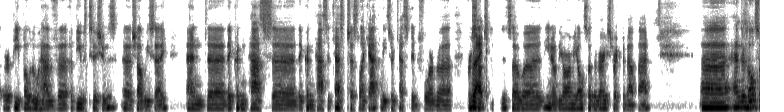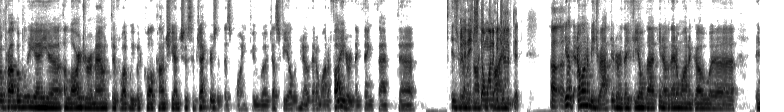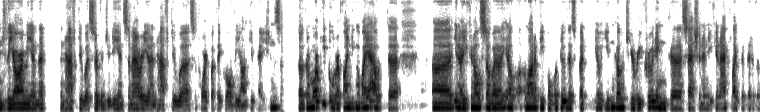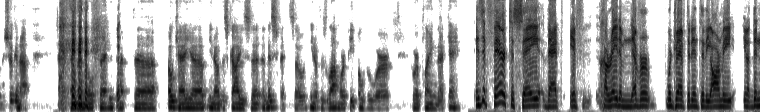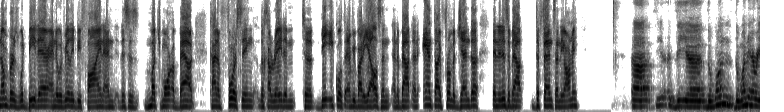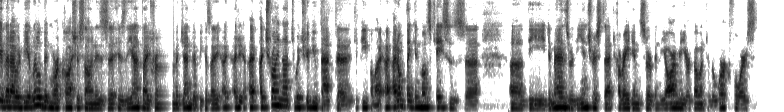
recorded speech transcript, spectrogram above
there are people who have uh, abuse issues, uh, shall we say, and uh, they couldn't pass uh, they couldn't pass a test, just like athletes are tested for uh, for right. substances. So uh, you know the army also they're very strict about that. and there's also probably a, a larger amount of what we would call conscientious objectors at this point who just feel you know they don't want to fight or they think that Israel yeah, they just don't want to be drafted. Uh, uh, yeah, they don't want to be drafted, or they feel that you know they don't want to go uh, into the army and then have to uh, serve in Judea and Samaria and have to uh, support what they call the occupations. So there are more people who are finding a way out. Uh, you know, you can also, you know, a lot of people will do this, but you know, you can go to your recruiting session and you can act like a bit of a mashugana and then they'll say that uh, okay, uh, you know, this guy's a, a misfit. So you know, there's a lot more people who are who are playing that game. Is it fair to say that if Haredim never were drafted into the army, you know, the numbers would be there and it would really be fine. And this is much more about kind of forcing the Haredim to be equal to everybody else and, and about an anti-frum agenda than it is about defense and the army? Uh, the the, uh, the one the one area that I would be a little bit more cautious on is uh, is the anti-frum agenda because I I, I I, try not to attribute that uh, to people. I I don't think in most cases uh, uh, the demands or the interest that Haredim serve in the army or go into the workforce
